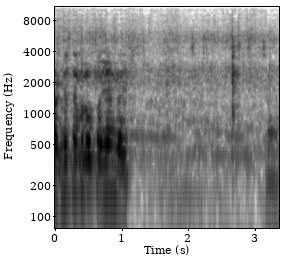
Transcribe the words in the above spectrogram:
Saglit na maluto yan guys. Yan.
